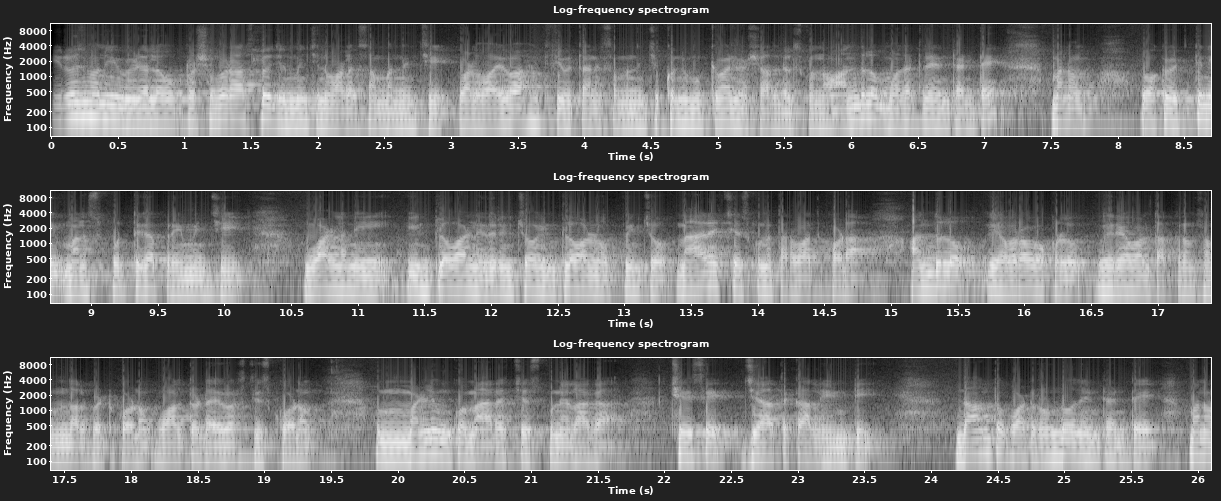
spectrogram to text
ఈరోజు మనం ఈ వీడియోలో వృషభ రాశిలో జన్మించిన వాళ్ళకి సంబంధించి వాళ్ళ వైవాహిక జీవితానికి సంబంధించి కొన్ని ముఖ్యమైన విషయాలు తెలుసుకుందాం. అందులో మొదటిది ఏంటంటే మనం ఒక వ్యక్తిని మనస్ఫూర్తిగా ప్రేమించి వాళ్ళని ఇంట్లో వాళ్ళని ఎదిరించో ఇంట్లో వాళ్ళని ఒప్పించో మ్యారేజ్ చేసుకున్న తర్వాత కూడా అందులో ఎవరో ఒకరు వేరే వాళ్ళతో అక్రమ సంబంధాలు పెట్టుకోవడం వాళ్ళతో డైవర్స్ తీసుకోవడం మళ్ళీ ఇంకో మ్యారేజ్ చేసుకునేలాగా చేసే జాతకాలు ఏంటి దాంతోపాటు రెండోది ఏంటంటే మనం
